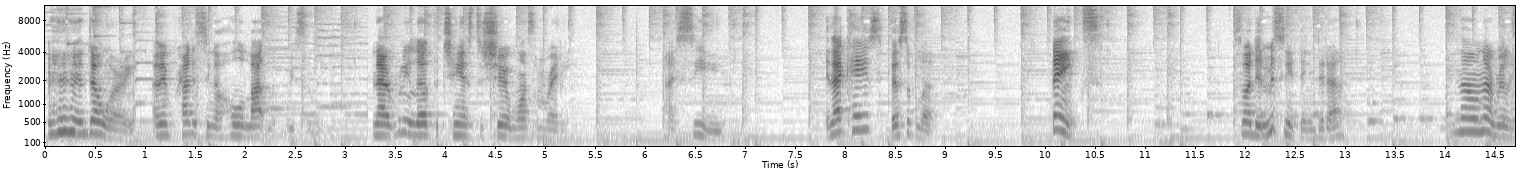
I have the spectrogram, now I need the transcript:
Don't worry, I've been practicing a whole lot recently, and I'd really love the chance to share once I'm ready. I see. In that case, best of luck. Thanks. So I didn't miss anything, did I? No, not really.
